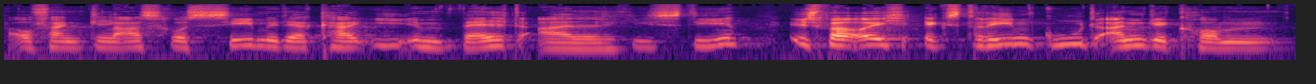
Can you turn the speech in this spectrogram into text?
auf ein Glas Rosé mit der KI im Weltall hieß die, ist bei euch extrem gut angekommen,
